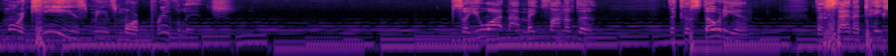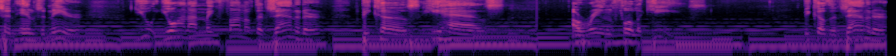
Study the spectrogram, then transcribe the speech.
More keys means more privilege. So you ought not make fun of the the custodian, the sanitation engineer. You you ought not make fun of the janitor because he has a ring full of keys. Because the janitor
